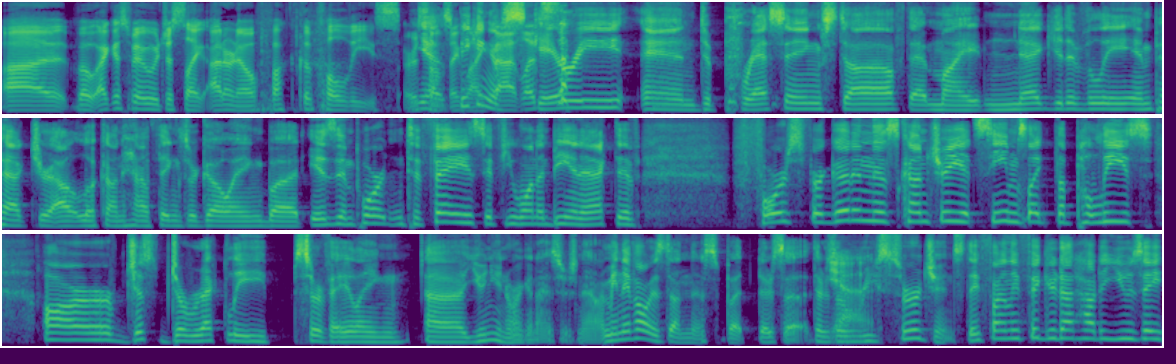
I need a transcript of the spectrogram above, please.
Uh, but I guess maybe we're just like I don't know, fuck the police or Yeah, something speaking like of that. scary and depressing stuff that might negatively impact your outlook on how things are going, but is important to face if you want to be an active force for good in this country, it seems like the police are just directly surveilling uh, union organizers now. I mean, they've always done this, but there's a there's Yeah. a resurgence. They finally figured out how to use a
